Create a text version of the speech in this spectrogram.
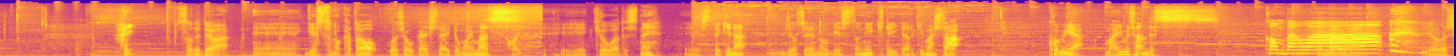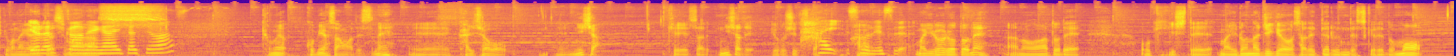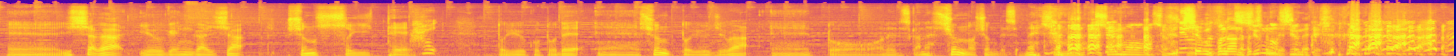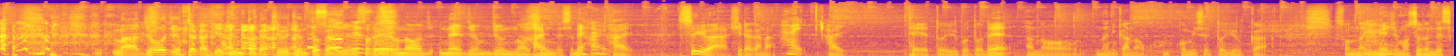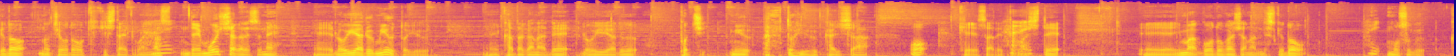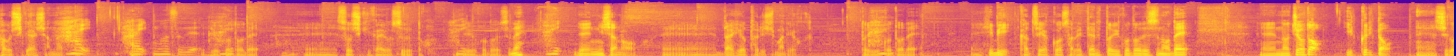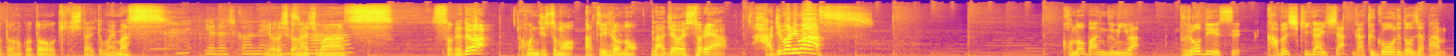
はい。それでは、えーゲストの方をご紹介したいと思います、えー今日はですね、えー素敵な女性のゲストに来ていただきました小宮真由美さんです。こんばんこんばんは。はよろしくお願いいよろたします小宮小宮さんはですね、えー会社を、え2社経営され2社でよろしいですか？はいそうです。まあいろいろとねあの後でお聞きしてまあいろんな事業をされてるんですけれども、え1社が有限会社春水亭はい、ということで、えー春という字はえーっとあれですかね春の春ですよね。旬物の旬旬物の旬の旬ですね まあ上旬とか下旬とか中旬とかいうそれのね順順の旬ですね。はい。はい。水はひらがな。はい、はい。亭ということであの何かのお店というかそんなイメージもするんですけど、後ほどお聞きしたいと思います、はでもう一社がですね、えーロイヤルミューという、えーカタカナでロイヤルポチミュー という会社を経営されてまして、えー今は合同会社なんですけどはい、もうすぐ株式会社になるはい、はい、もうすぐ。ということで、えー組織会をするとはいいうことですね。はい、で2社の、えー代表取締役ということで、えー日々活躍をされているということですので、えー後ほどゆっくりと、えー仕事のことをお聞きしたいと思います。はい、よろしくお願いします。よろしくお願いしま。す。それでは本日も厚弘のラジオエストレア始まります。この番組はプロデュース株式会社学ゴールドジャパン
